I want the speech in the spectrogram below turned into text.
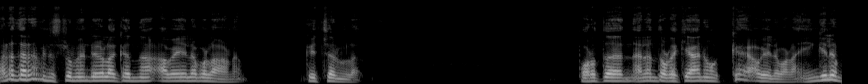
പലതരം ഇൻസ്ട്രുമെന്റുകളൊക്കെ ഇന്ന് അവൈലബിളാണ്. കിച്ചണിൽ പുറത്ത് നിലം തുടയ്ക്കാനും ഒക്കെ അവൈലബിളാണ് എങ്കിലും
